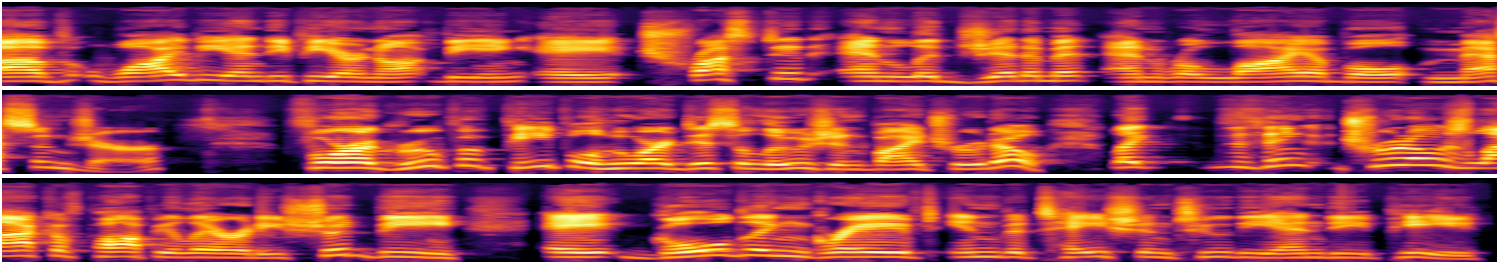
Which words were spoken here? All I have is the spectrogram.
of why the NDP are not being a trusted and legitimate and reliable messenger for a group of people who are disillusioned by Trudeau. Like the thing, Trudeau's lack of popularity should be a golden engraved invitation to the NDP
